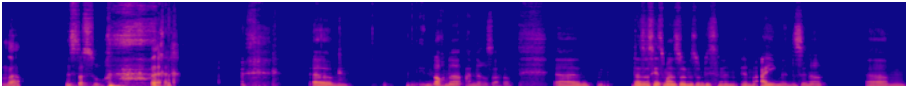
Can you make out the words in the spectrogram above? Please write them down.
Na? ist das so? ähm, noch eine andere Sache. Ähm, das ist jetzt mal so, so ein bisschen im, im eigenen Sinne. Ähm,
